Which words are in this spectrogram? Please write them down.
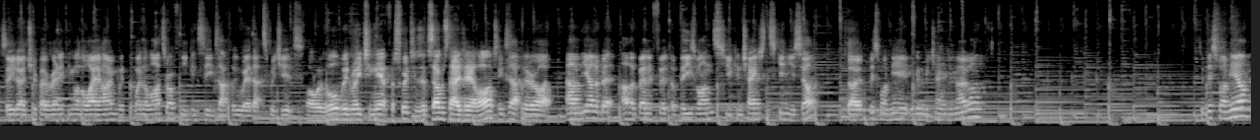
so you don't trip over anything on the way home with when the lights are off and you can see exactly where that switch is. Well, we've all been reaching out for switches at some stage in our lives. Exactly right. Um, the other, other benefit of these ones, you can change the skin yourself. So this one here, we're going to be changing over. To this one here,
